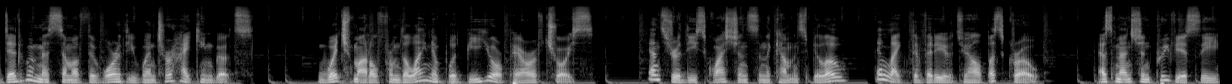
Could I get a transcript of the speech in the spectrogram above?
Did we miss some of the worthy winter hiking boots? Which model from the lineup would be your pair of choice? Answer these questions in the comments below and like the video to help us grow. As mentioned previously,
